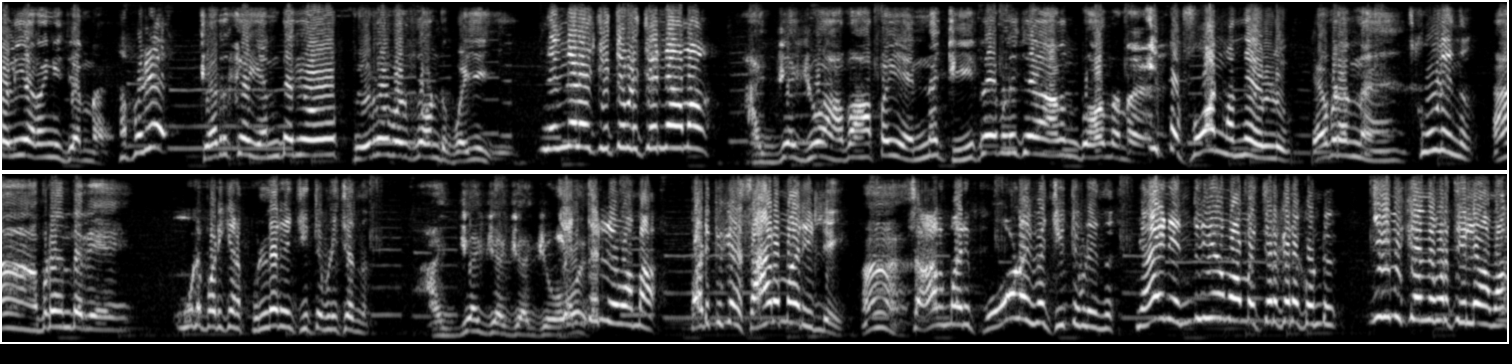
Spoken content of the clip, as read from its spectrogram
വെളിയിറങ്ങി ചെന്ന്. അപ്പോഴ്? ചെറുക്ക എന്തരോ പിറവെടുത്തോണ്ട് പോയി. നിങ്ങളെ ചീത്ത വിളിച്ചെന്നെ മാമ അയ്യോ അവ അപ്പൊ എന്നെ ചീത്ത വിളിച്ചതാണെന്ന് തോന്നണേ. ഇപ്പൊ ഫോൺ വന്നേ ഉള്ളൂ. എവിടെന്ന്? സ്കൂളിൽ നിന്ന്. ആ അവിടെ എന്തരേ? കൂടെ പഠിക്കണ പിള്ളേരെ ചീത്ത വിളിച്ചെന്ന്. അയ്യോ എന്തൊരു മാമ പഠിപ്പിക്കാൻ സാറന്മാരില്ലേ? സാറന്മാര് പോണ ഇവ ചീത്ത വിളിയെന്ന് ഞാൻ എന്ത് ചെയ്യും മാമ ചെറുക്കനെ കൊണ്ട് ജീവിക്കാൻ നിവൃത്തിയില്ല മാമ?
